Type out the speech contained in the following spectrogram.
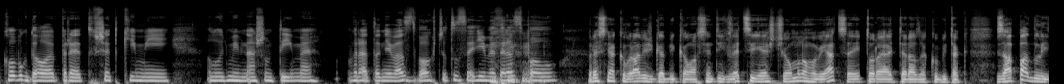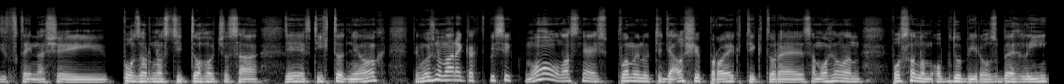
klobúk dole pred všetkými ľuďmi v našom týme vrátane vás dvoch, čo tu sedíme teraz spolu. Presne ako vravíš, Gabika, vlastne tých vecí je ešte o mnoho viacej, ktoré aj teraz akoby tak zapadli v tej našej pozornosti toho, čo sa deje v týchto dňoch. Tak možno, Marek, ak by si mohol vlastne aj spomenúť tie ďalšie projekty, ktoré sa možno len v poslednom období rozbehli.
